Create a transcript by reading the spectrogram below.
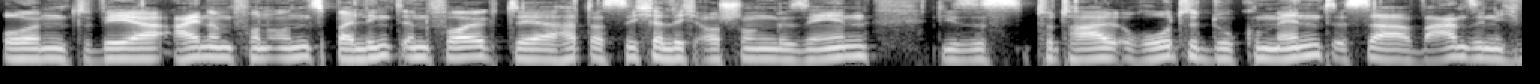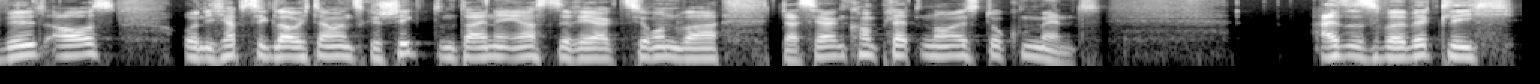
Und wer einem von uns bei LinkedIn folgt, der hat das sicherlich auch schon gesehen. Dieses total rote Dokument, es sah wahnsinnig wild aus. Und ich habe es dir, glaube ich, damals geschickt und deine erste Reaktion war, das ist ja ein komplett neues Dokument. Also es war wirklich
